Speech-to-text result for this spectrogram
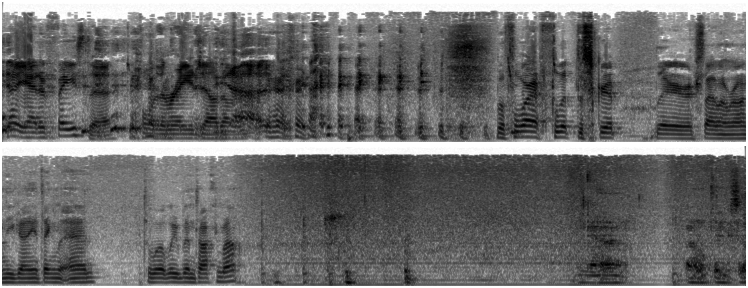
yeah, you had a face to, to pour the rage out on. Yeah. Before I flip the script, there, Silent Ron, you got anything to add to what we've been talking about? Uh, I don't think so.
